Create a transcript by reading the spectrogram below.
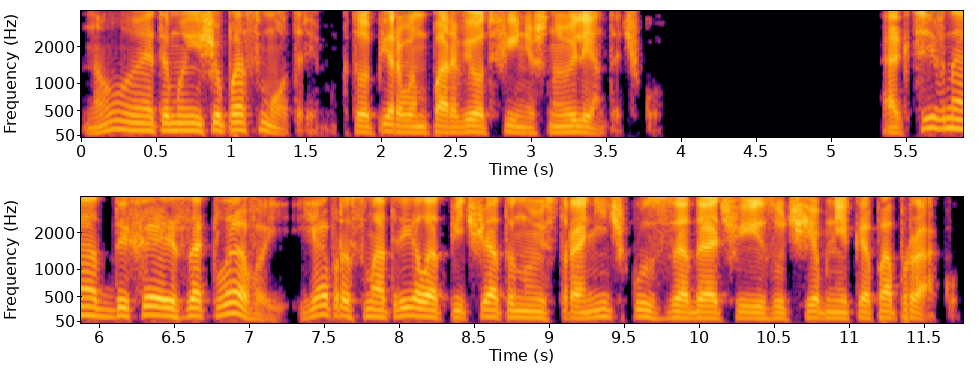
Но ну, это мы еще посмотрим, кто первым порвет финишную ленточку. Активно отдыхая за Клавой, я просмотрел отпечатанную страничку с задачей из учебника по праку.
